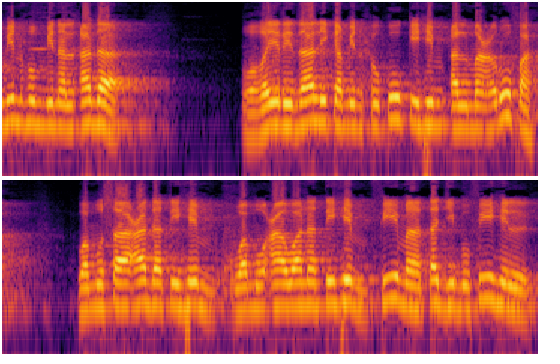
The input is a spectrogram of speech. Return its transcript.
minhum minal adha wa ghairi dzalika min huquqihim al-ma'rufah wa musa'adatihim wa muawanatihim fima tajibu fihi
